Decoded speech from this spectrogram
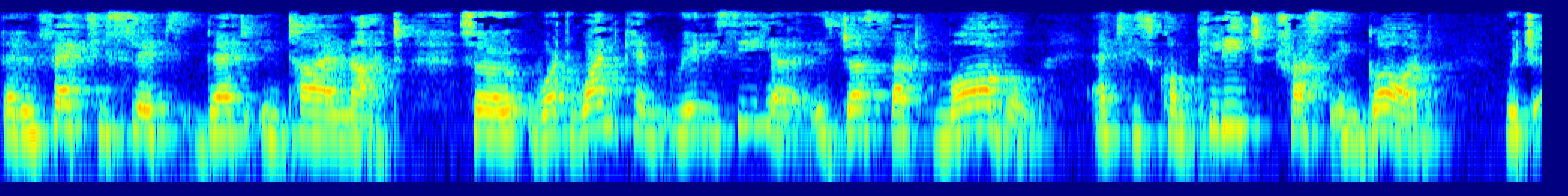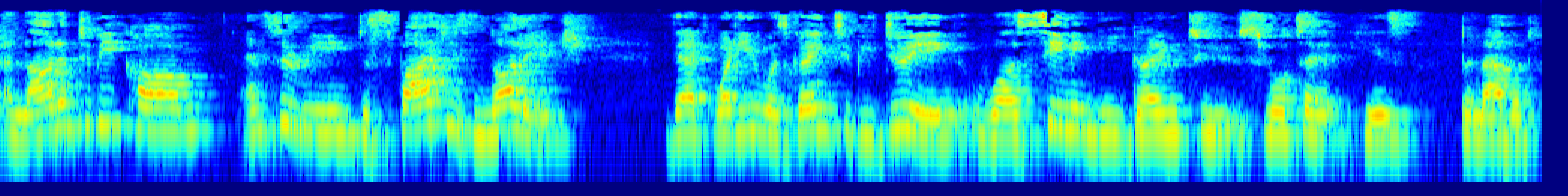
that in fact he slept that entire night. So what one can really see here is just that marvel at his complete trust in God, which allowed him to be calm and serene despite his knowledge that what he was going to be doing was seemingly going to slaughter his beloved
